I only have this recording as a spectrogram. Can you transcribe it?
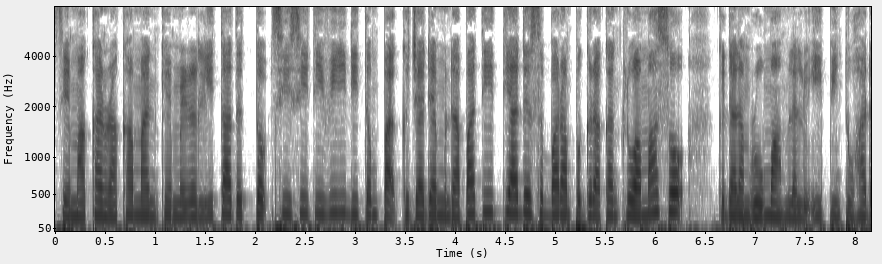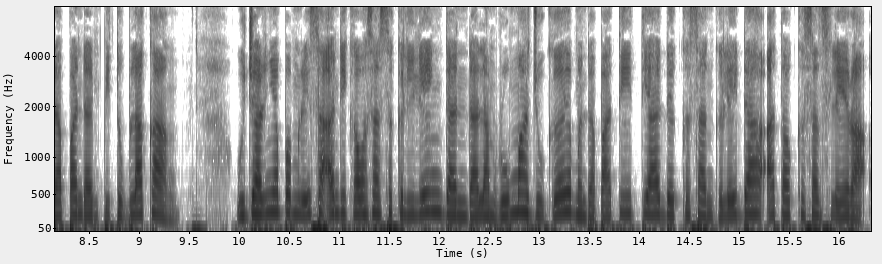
semakan rakaman kamera lita tertutup CCTV di tempat kejadian mendapati tiada sebarang pergerakan keluar masuk ke dalam rumah melalui pintu hadapan dan pintu belakang. Ujarnya pemeriksaan di kawasan sekeliling dan dalam rumah juga mendapati tiada kesan geledah atau kesan selerak.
